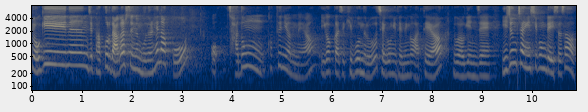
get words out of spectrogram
여기는 이제 밖으로 나갈 수 있는 문을 해놨고, 어, 자동 커튼이었네요. 이것까지 기본으로 제공이 되는 것 같아요. 그리고 여기 이제 이중창이 시공돼 있어서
